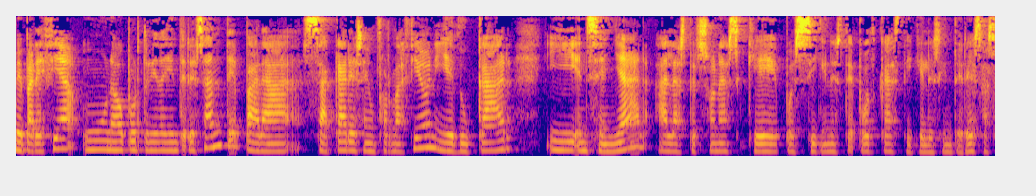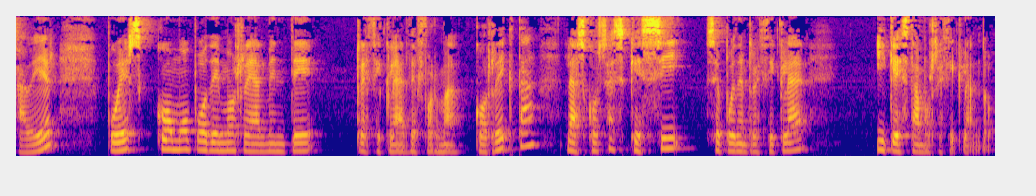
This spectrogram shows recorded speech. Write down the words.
me parecía una oportunidad interesante para sacar esa información y educar y enseñar a las personas que pues siguen este podcast y que les interesa saber pues cómo podemos realmente reciclar de forma correcta las cosas que sí se pueden reciclar y que estamos reciclando.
